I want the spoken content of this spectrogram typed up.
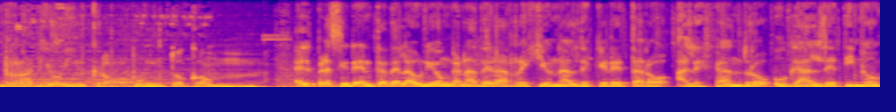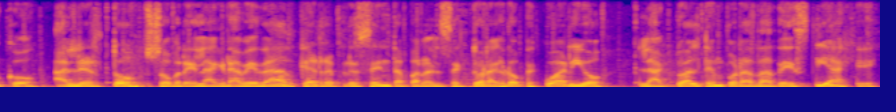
Radioincro.com. El presidente de la Unión Ganadera Regional de Querétaro, Alejandro Ugalde Tinoco, alertó sobre la gravedad que representa para el sector agropecuario la actual temporada de estiaje,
